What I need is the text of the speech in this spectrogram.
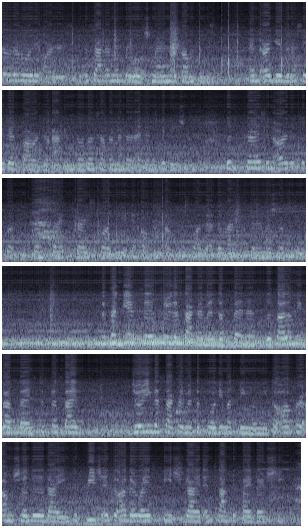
of the Holy Orders is a sacrament by which men become priests and are given a sacred power to act in total sacramental identification with Christ in order to co- consect Christ's body and offer it up to his Father at the Mass of the remission of sins. To forgive sins through the sacrament of penance, to solemnly baptize, to preside during the sacrament of holy matrimony, to offer unction to the dying, to preach and to otherwise teach, guide, and sanctify their sheep.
